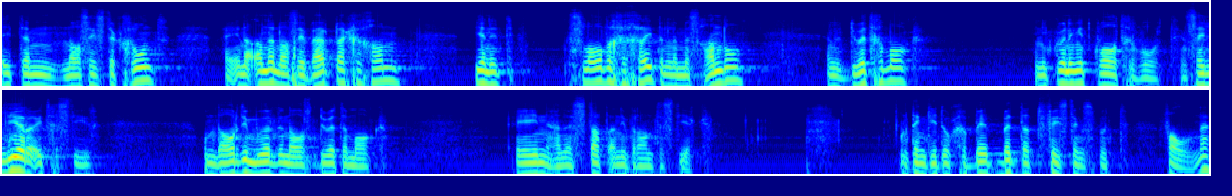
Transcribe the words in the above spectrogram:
het hom na sy stuk grond en 'n ander na sy werkplek gegaan. Een het slawe gegryp en hulle mishandel en hulle doodgemaak. En die koning het kwaad geword en sy leer uitgestuur om daardie moordenaars dood te maak en hulle stad aan die brand te steek. Ek dink jy het ook gebid bid dat vestings moet val, né?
